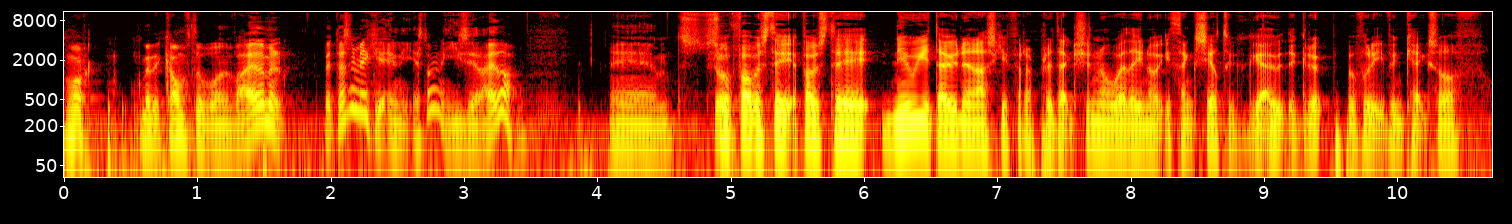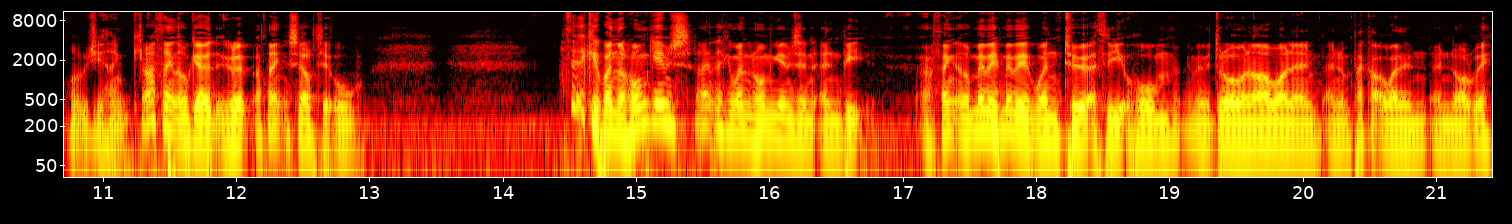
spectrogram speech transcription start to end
more maybe comfortable environment, but it doesn't make it any. It's not easier either. Um, So if I was to if I was to nail you down and ask you for a prediction on whether or not you think Celtic could get out the group before it even kicks off, what would you think? I think they'll get out the group. I think Celtic will. I think they could win their home games. I think they can win their home games and, and beat. I think maybe maybe win two or three at home, maybe draw another one and, and pick up a win in, in Norway.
